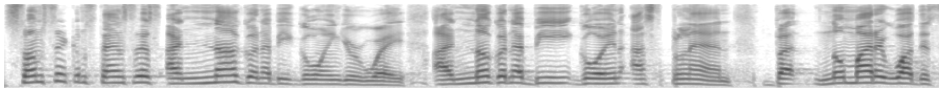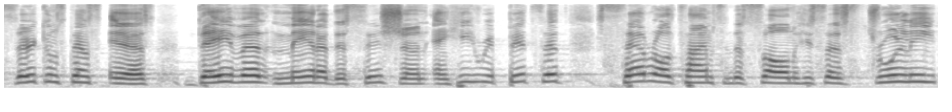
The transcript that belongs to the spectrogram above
some circumstances are not going to be going your way, are not going to be going as planned. But no matter what the circumstance is, David made a decision and he repeats it several times in the psalm. He says, Truly,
